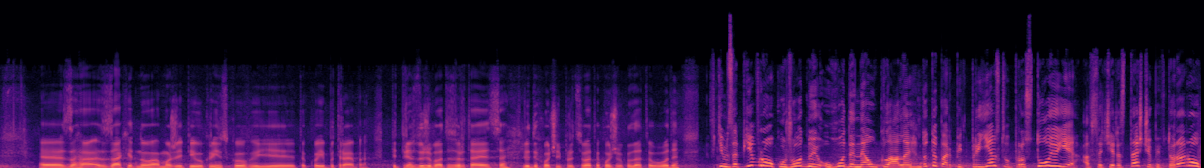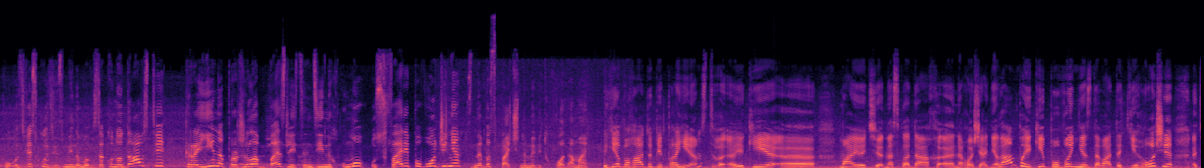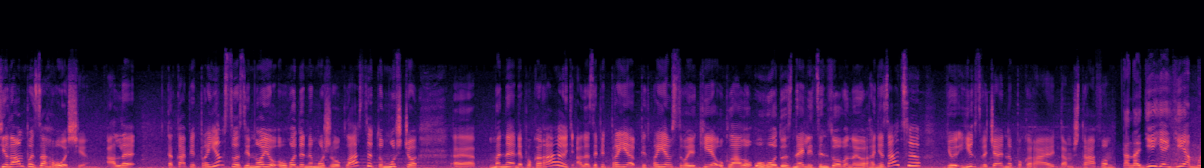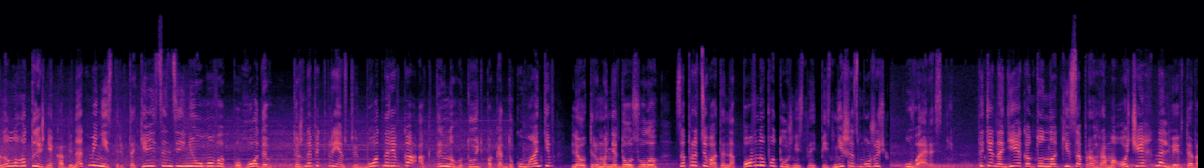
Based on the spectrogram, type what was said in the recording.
західного, а може і півукраїнської такої потреби. Підприємств дуже багато звертається, люди хочуть працювати, хочуть вкладати угоди. Втім, за півроку жодної угоди не уклали. Дотепер підприємство простоює, а все через те, що півтора року у зв'язку зі змінами в законодавстві країна прожила без ліцензійних умов у сфері поводження з небезпечними відходами. Є багато підприємств, е, які е, мають на складах е, нарощадні лампи, які повинні здавати ті гроші, ті лампи за гроші. Але таке підприємство зі мною угоди не може укласти, тому що е, мене не покарають, але за підприємство, яке уклало угоду з неліцензованою організацією, їх звичайно покарають там штрафом Та надія є. Минулого тижня Кабінет міністрів такі ліцензійні умови погодив. Тож на підприємстві Боднарівка активно готують пакет документів для отримання дозволу. Запрацювати на повну потужність найпізніше зможуть у вересні. Тетяна Діяк, Антон Лакіза, програма «Очі» на Львів ТВ.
